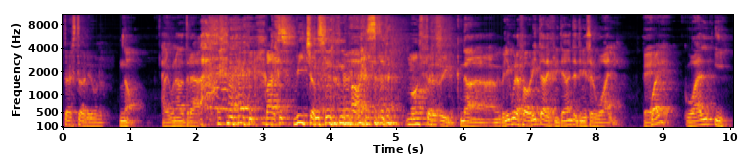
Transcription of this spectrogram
Toy Story 1. No, alguna otra... Bugs, bichos. no, esa- Monster Inc. no, no, no, mi película favorita definitivamente tiene que ser Wall. ¿Cuál? Wall y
